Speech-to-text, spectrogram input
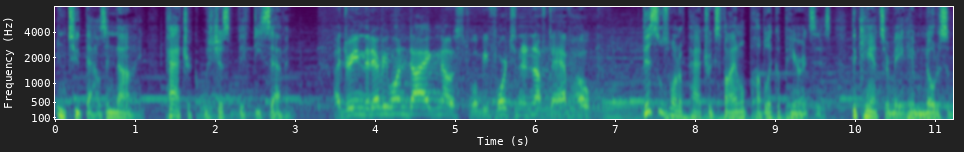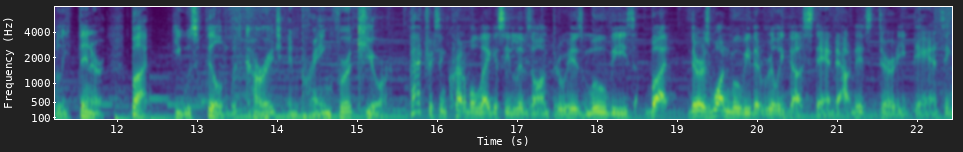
in 2009. Patrick was just 57. I dream that everyone diagnosed will be fortunate enough to have hope. This was one of Patrick's final public appearances. The cancer made him noticeably thinner, but he was filled with courage and praying for a cure. Patrick's incredible legacy lives on through his movies, but there is one movie that really does stand out, and it's Dirty Dancing.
